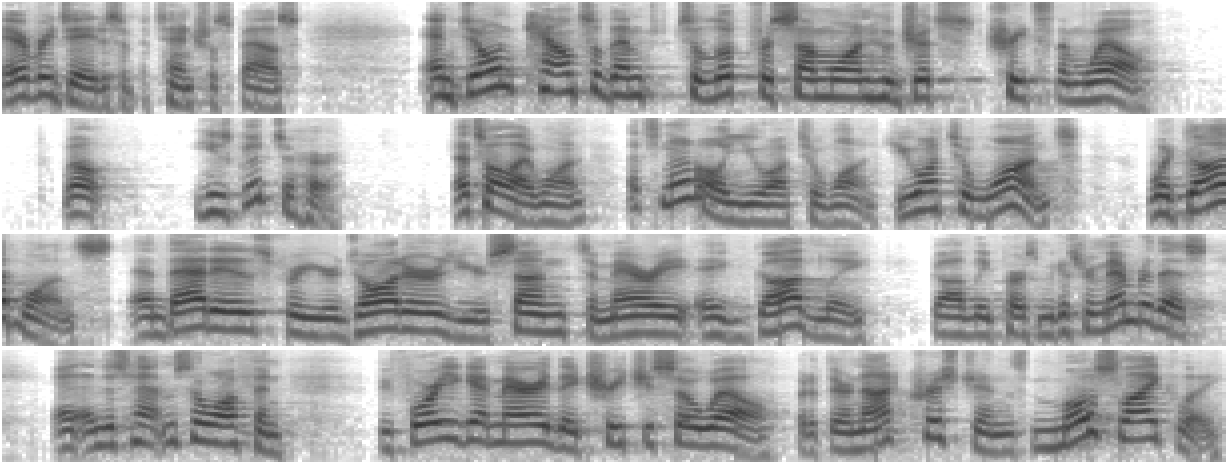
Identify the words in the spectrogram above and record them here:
Every date is a potential spouse. And don't counsel them to look for someone who just treats them well. Well, he's good to her. That's all I want. That's not all you ought to want. You ought to want what God wants, and that is for your daughters, your sons to marry a godly, godly person. Because remember this, and, and this happens so often. Before you get married, they treat you so well. But if they're not Christians, most likely,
